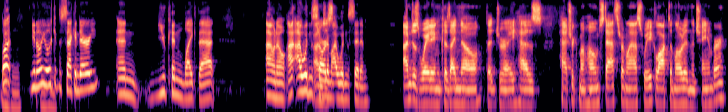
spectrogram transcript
But Mhm. you know, you look at the secondary and you can like that. I don't know. I, I wouldn't start just- him. I wouldn't sit him. I'm just waiting because I know that Dre has Patrick Mahomes stats from last week locked and loaded in the chamber.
